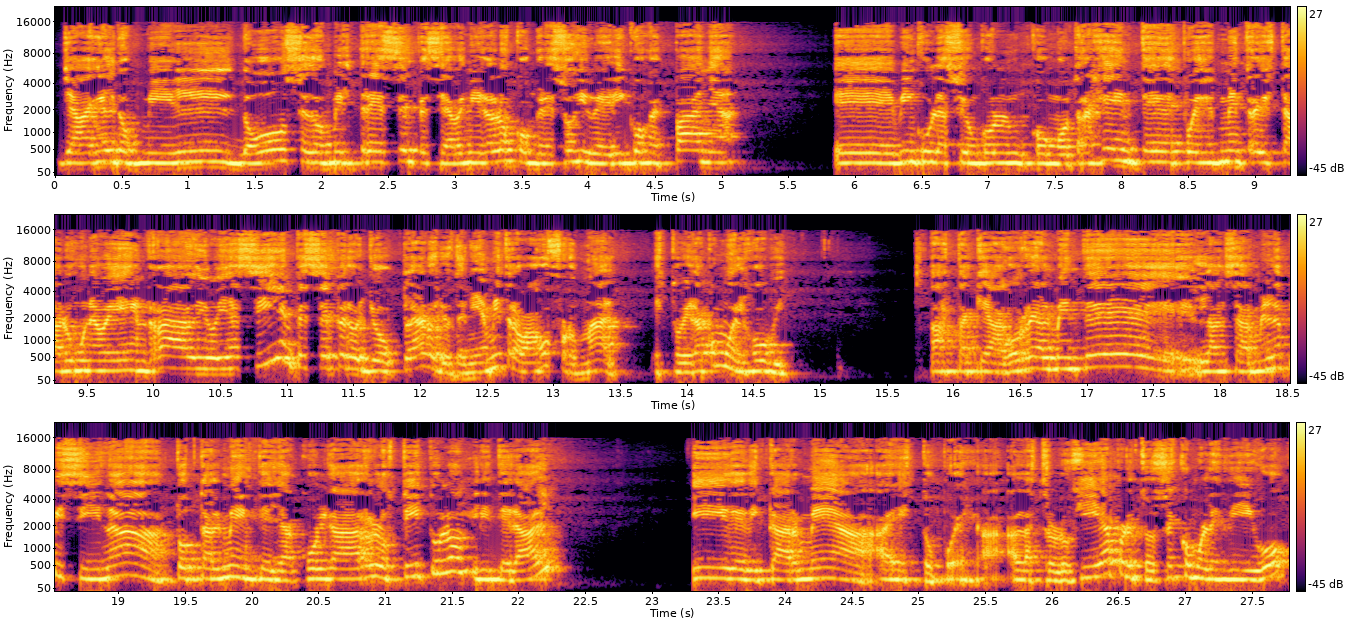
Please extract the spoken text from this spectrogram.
ya en el 2012, 2013, empecé a venir a los congresos ibéricos a España, eh, vinculación con, con, otra gente, después me entrevistaron una vez en radio y así empecé, pero yo, claro, yo tenía mi trabajo formal, esto era como el hobby, hasta que hago realmente lanzarme en la piscina totalmente, ya colgar los títulos, literal, y dedicarme a, esto, pues, a, la astrología, pero entonces, como les digo,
